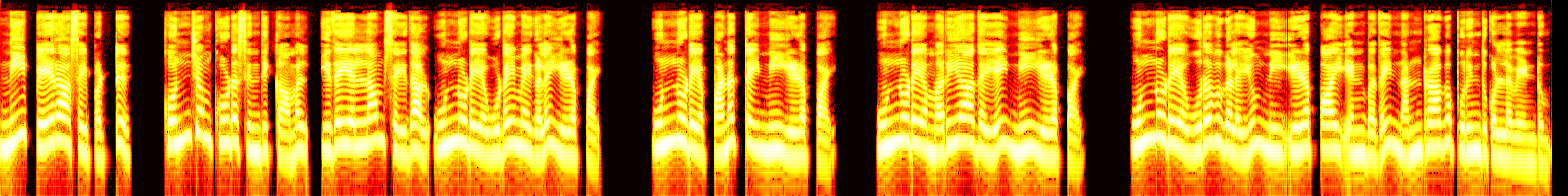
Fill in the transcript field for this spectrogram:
நீ பேராசைப்பட்டு கொஞ்சம் கூட சிந்திக்காமல் இதையெல்லாம் செய்தால் உன்னுடைய உடைமைகளை இழப்பாய். உன்னுடைய பணத்தை நீ இழப்பாய். உன்னுடைய மரியாதையை நீ இழப்பாய். உன்னுடைய உறவுகளையும் நீ இழப்பாய் என்பதை நன்றாக புரிந்து கொள்ள வேண்டும்.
